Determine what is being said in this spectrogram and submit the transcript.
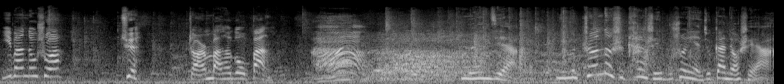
一般都说，去找人把他给我办了。啊，圆姐，你们真的是看谁不顺眼就干掉谁啊？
